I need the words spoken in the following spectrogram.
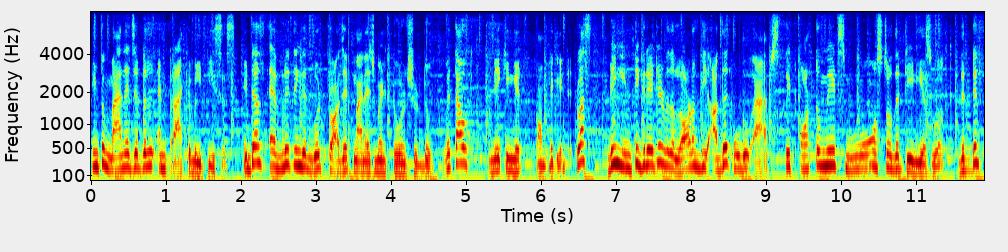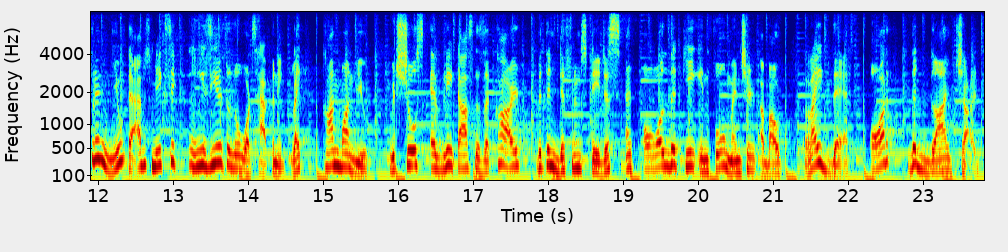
into manageable and trackable pieces. It does everything a good project management tool should do without making it complicated. Plus, being integrated with a lot of the other Odoo apps, it automates most of the tedious work. The different new tabs makes it easier to know what's happening, like Kanban view, which shows every task as a card within different stages and all the key info mentioned about right there, or the Gantt chart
